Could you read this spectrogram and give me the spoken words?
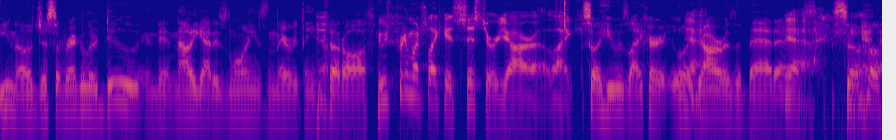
you know, just a regular dude, and then now he got his loins and everything Yeah. cut off. He was pretty much like his sister Yara. Like, So he was like her. Well, Yeah. Yara's a badass. yeah. So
